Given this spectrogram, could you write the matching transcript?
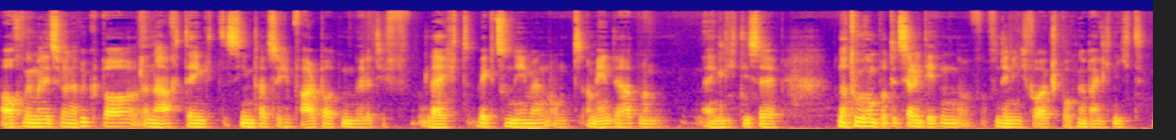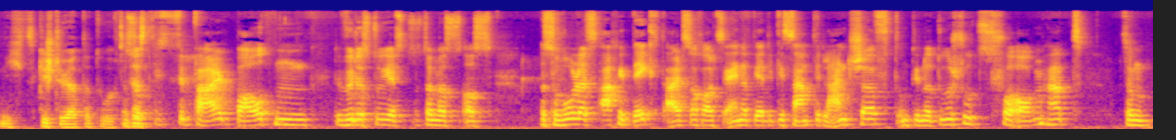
Auch wenn man jetzt über einen Rückbau nachdenkt, sind halt solche Pfahlbauten relativ leicht wegzunehmen und am Ende hat man eigentlich diese Naturraumpotentialitäten, von denen ich vorher gesprochen habe, eigentlich nicht, nicht gestört dadurch. Das also heißt, diese Pfahlbauten, da würdest du jetzt sozusagen aus, aus sowohl als Architekt als auch als einer, der die gesamte Landschaft und den Naturschutz vor Augen hat, sagen,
